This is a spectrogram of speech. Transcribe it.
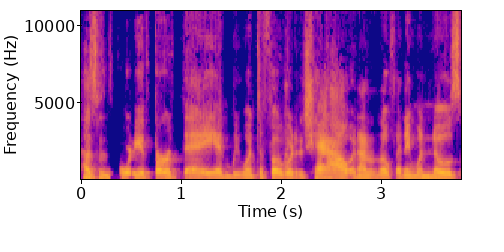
husband's 40th birthday and we went to Fogo de Chao. And I don't know if anyone knows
